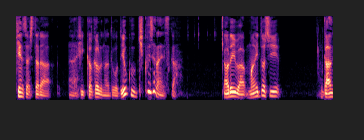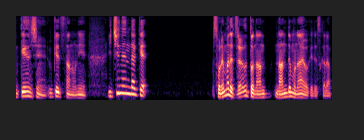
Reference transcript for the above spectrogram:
検査したら引っかかるなんてことよく聞くじゃないですか。あるいは毎年、がん検診受けてたのに、一年だけ、それまでずっとなん、なんでもないわけですから、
